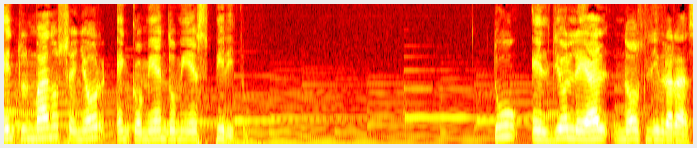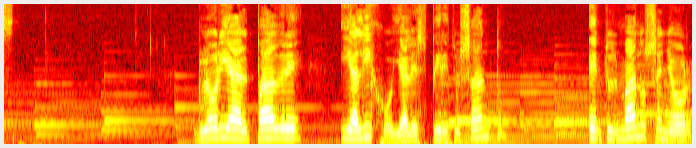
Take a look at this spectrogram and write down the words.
En tus manos, Señor, encomiendo mi espíritu. Tú, el Dios leal, nos librarás. Gloria al Padre y al Hijo y al Espíritu Santo. En tus manos, Señor,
